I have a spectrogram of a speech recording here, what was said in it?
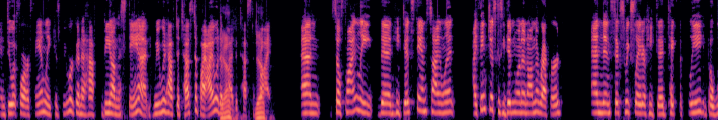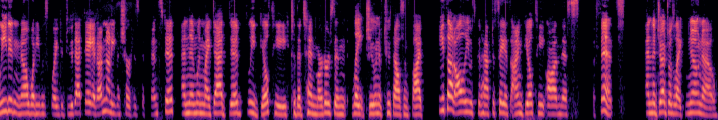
and do it for our family because we were going to have to be on the stand. We would have to testify. I would have yeah. had to testify. Yeah. And so finally, then he did stand silent. I think just because he didn't want it on the record. And then six weeks later, he did take the plea, but we didn't know what he was going to do that day. And I'm not even sure his defense did. And then when my dad did plead guilty to the 10 murders in late June of 2005, he thought all he was going to have to say is, I'm guilty on this offense. And the judge was like, no, no.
